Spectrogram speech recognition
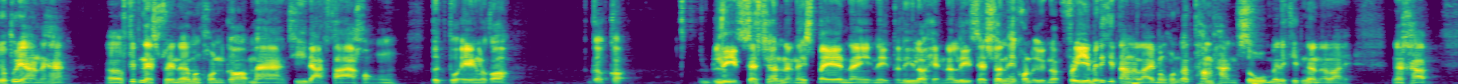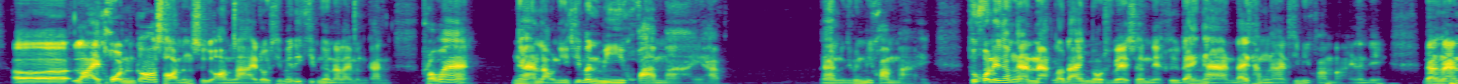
ยกตัวอย่างนะฮะ fitness trainer บางคนก็มาที่ดาดฟ้าของตึกตัวเองแล้วก็ก็ก็ lead session อะในสเปนในในอิตาลีเราเห็นนะ lead session ให้คนอื่นฟรีไม่ได้คิดตังอะไร บางคนก็ทำผ่านซูมไม่ได้คิดเงินอะไรนะครับหลายคนก็สอนหนังสือออนไลน์โดยที่ไม่ได้คิดเงินอะไรเหมือนกัน เพราะว่างานเหล่านี้ที่มันมีความหมายครับ งานเหล่านี้ที่มันมีความหมาย ทุกคนที่ทำงานหนักแล้วได้ motivation เนี่ยคือได้งานได้ทำงานที่มีความหมายนั่นเอง ดังนั้น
